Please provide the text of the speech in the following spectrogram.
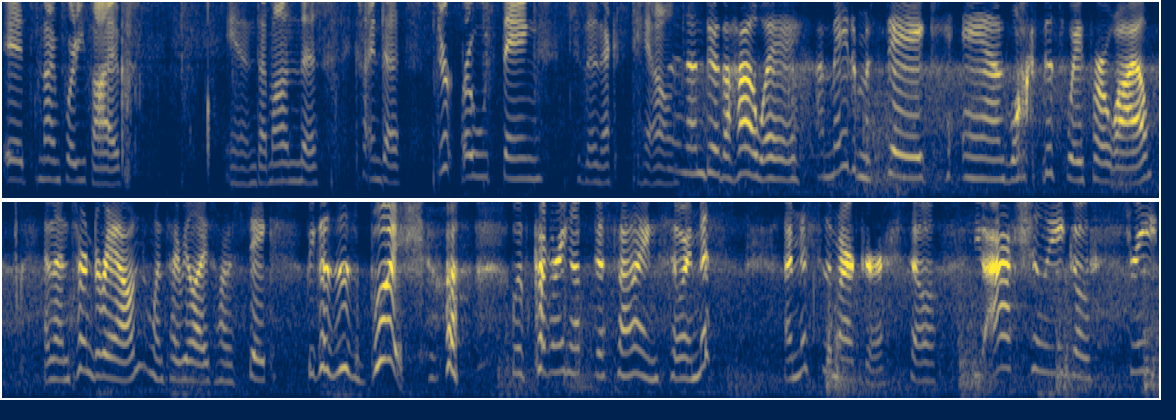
it's 9.45 and I'm on this kind of dirt road thing to the next town. And under the highway, I made a mistake and walked this way for a while and then turned around once I realized my mistake because this bush was covering up the sign so I missed I missed the marker so you actually go straight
